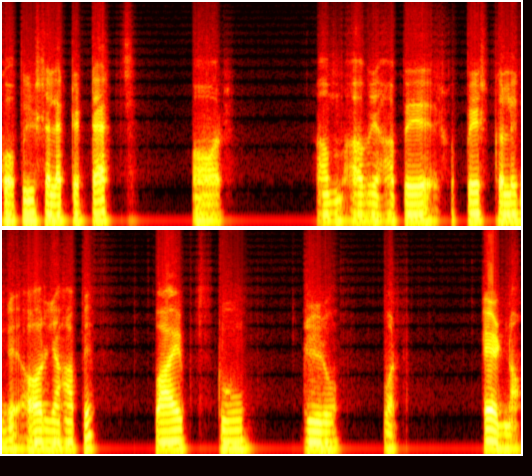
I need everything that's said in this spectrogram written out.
कॉपी सेलेक्टेड टैक्स और हम अब यहाँ पे पेस्ट कर लेंगे और यहाँ पे five two zero one add now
